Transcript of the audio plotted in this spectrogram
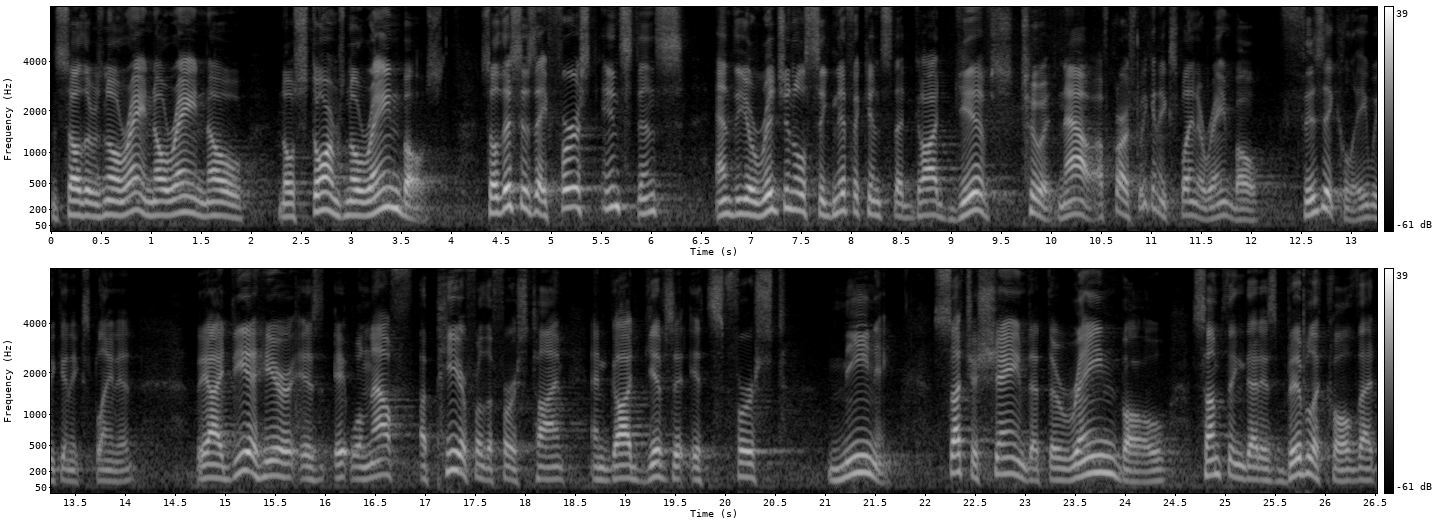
And so there was no rain, no rain, no, no storms, no rainbows. So this is a first instance and the original significance that God gives to it. Now, of course, we can explain a rainbow physically, we can explain it. The idea here is it will now appear for the first time and God gives it its first meaning. Such a shame that the rainbow, something that is biblical, that,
